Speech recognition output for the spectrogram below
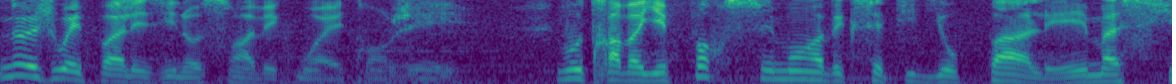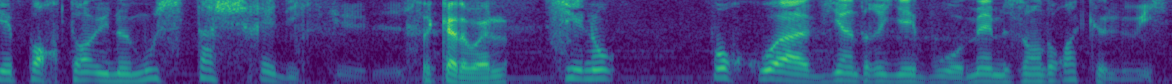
Ne jouez pas les innocents avec moi, étranger. Vous travaillez forcément avec cet idiot pâle et émacié portant une moustache ridicule. C'est Cadwell. Sinon, pourquoi viendriez-vous aux mêmes endroits que lui?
